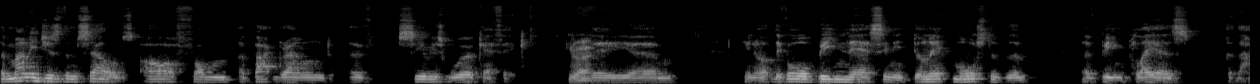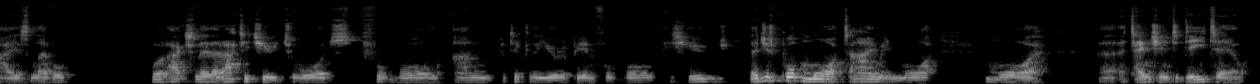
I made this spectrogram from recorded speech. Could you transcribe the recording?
the managers themselves are from a background of serious work ethic. Right. They, um, you know, they've all been there, seen it, done it. Most of them have been players at the highest level, but actually their attitude towards football and particularly European football is huge. They just put more time in, more, more uh, attention to detail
